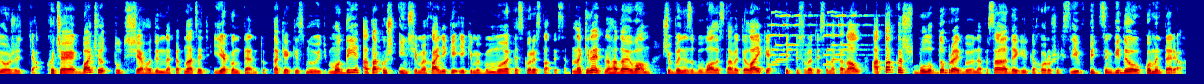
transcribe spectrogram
свого життя. Хоча, як бачу, тут ще годин на 15 є контенту, так як існують моди, а також інші механіки, якими ви можете скористатися. На кінець нагадаю вам, щоб ви не забували ставити лайки, підписуватися на канал, а також було б добре, якби ви написали декілька хороших слів під цим відео в коментарях.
